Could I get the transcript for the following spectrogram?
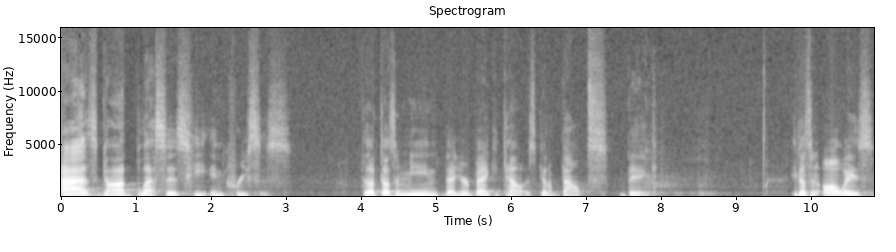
as God blesses, He increases. That doesn't mean that your bank account is going to bounce big. He doesn't always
